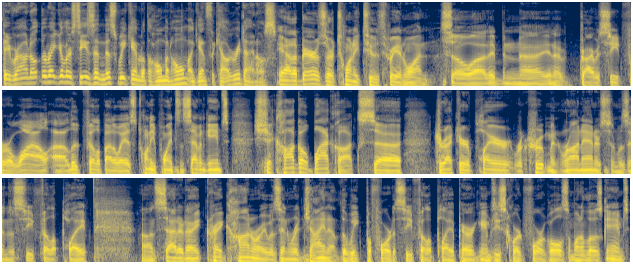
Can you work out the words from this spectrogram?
They round out the regular season this weekend with a home and home against the Calgary Dinos. Yeah, the Bears are 22 3 and 1, so uh, they've been uh, in a driver's seat for a while. Uh, Luke Phillip, by the way, has 20 points in seven games. Chicago Blackhawks uh, director of player recruitment Ron Anderson was in to see Phillip play on Saturday. Craig Conroy was in Regina the week before to see Phillip play a pair of games. He scored four goals in one of those games.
